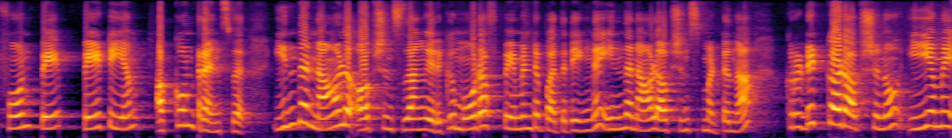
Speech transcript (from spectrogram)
PhonePe Paytm account transfer இந்த நாலு ஆப்ஷன்ஸ் தாங்க இருக்குது மோட் ஆஃப் பேமெண்ட்டு பார்த்துட்டிங்கன்னா இந்த நாலு ஆப்ஷன்ஸ் மட்டும்தான். க்ரெடிட் கார்டு ஆப்ஷனும் இஎம்ஐ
